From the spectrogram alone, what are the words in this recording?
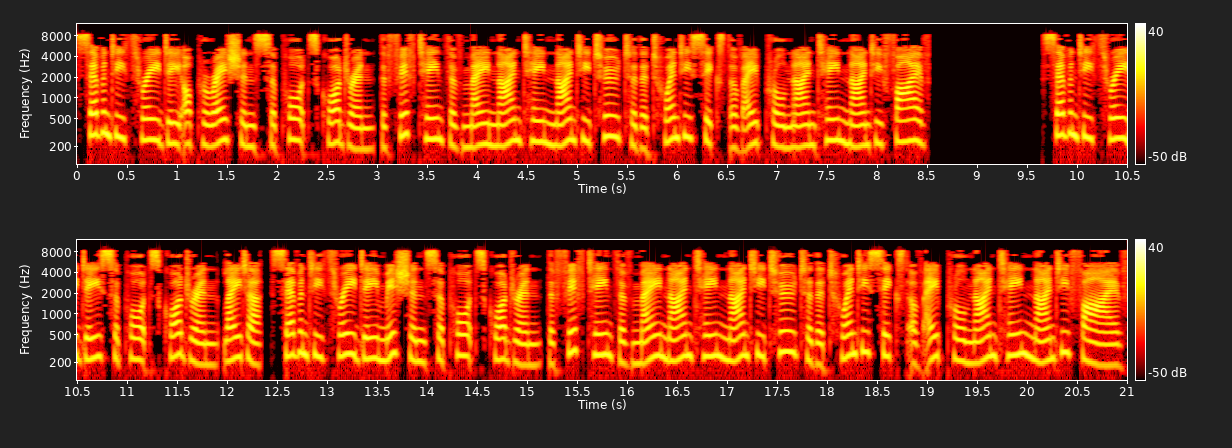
73d Operations Support Squadron the 15th of May 1992 to the 26th of April 1995 73d Support Squadron later 73d Mission Support Squadron the 15th of May 1992 to the 26th of April 1995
